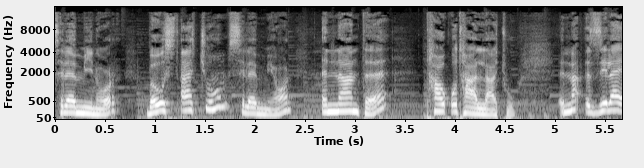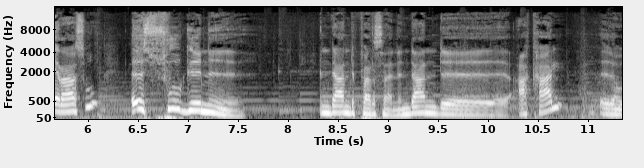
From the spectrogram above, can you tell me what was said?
ስለሚኖር በውስጣችሁም ስለሚሆን እናንተ ታውቁታላችሁ እና እዚህ ላይ ራሱ እሱ ግን እንደ አንድ person እንደ አንድ አካል ነው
